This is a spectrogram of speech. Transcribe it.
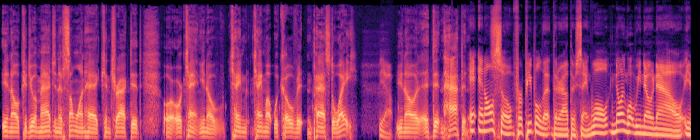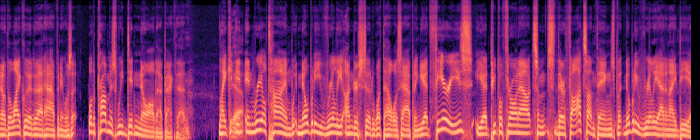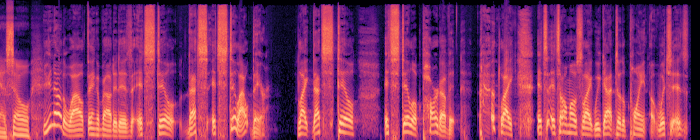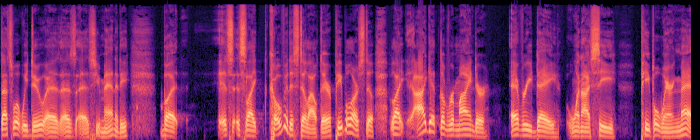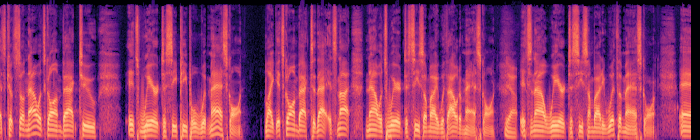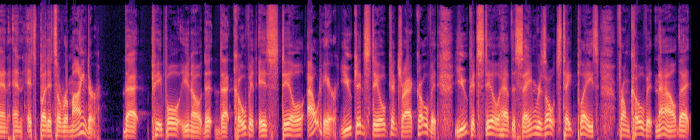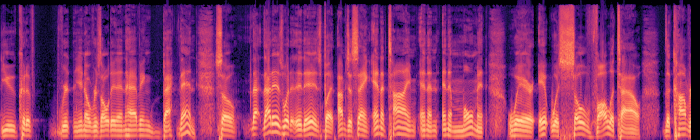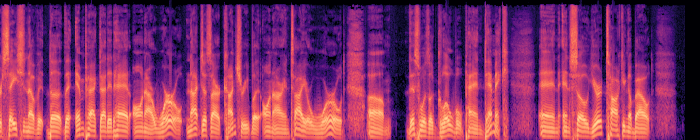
you know could you imagine if someone had contracted or or can you know came came up with covid and passed away yeah. You know, it, it didn't happen. And, and, also for people that, that are out there saying, well, knowing what we know now, you know, the likelihood of that happening was, well, the problem is we didn't know all that back then. Like yeah. in, in real time, nobody really understood what the hell was happening. You had theories, you had people throwing out some their thoughts on things, but nobody really had an idea. So you know, the wild thing about it is, it's still that's it's still out there. Like that's still it's still a part of it. like it's it's almost like we got to the point uh, which is that's what we do as as as humanity but it's it's like covid is still out there people are still like i get the reminder every day when i see people wearing masks so now it's gone back to it's weird to see people with masks on like it's going back to that. It's not now it's weird to see somebody without a mask on. Yeah. It's now weird to see somebody with a mask on. And and it's but it's a reminder that people, you know, that that COVID is still out here. You can still contract COVID. You could still have the same results take place from COVID now that you could have you know resulted in having back then. So that that is what it is. But I'm just saying, in a time in, in a moment where it was so volatile, the conversation of it, the the impact that it had on our world, not just our country, but on our entire world. Um, this was a global pandemic, and and so you're talking about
